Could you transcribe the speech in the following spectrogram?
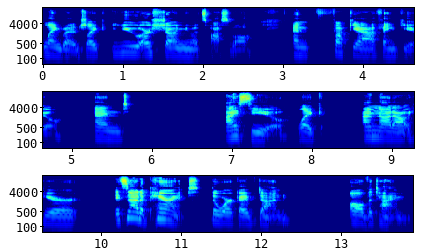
language. Like you are showing me what's possible, and fuck yeah, thank you. And I see you. Like, I'm not out here. It's not apparent the work I've done all the time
